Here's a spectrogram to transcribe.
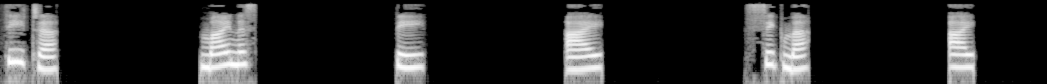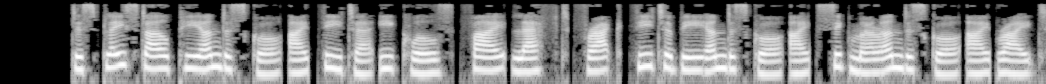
theta minus b i sigma i. Display style p underscore i theta equals phi left frac theta b underscore i sigma underscore i right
